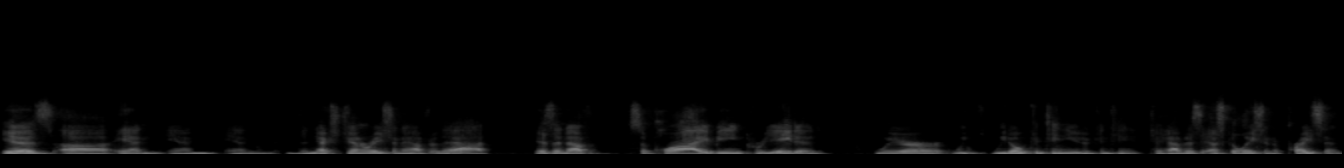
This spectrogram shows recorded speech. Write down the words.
is uh, and and and the next generation after that is enough supply being created where we we don't continue to continue to have this escalation of pricing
